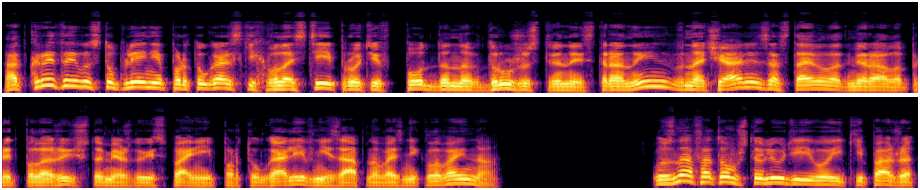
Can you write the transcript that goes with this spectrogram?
Открытое выступление португальских властей против подданных дружественной страны вначале заставило адмирала предположить, что между Испанией и Португалией внезапно возникла война. Узнав о том, что люди его экипажа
